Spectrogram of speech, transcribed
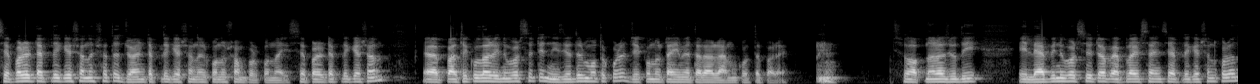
সেপারেট অ্যাপ্লিকেশনের সাথে জয়েন্ট অ্যাপ্লিকেশনের কোনো সম্পর্ক নাই। সেপারেট অ্যাপ্লিকেশন পার্টিকুলার ইউনিভার্সিটি নিজেদের মতো করে যে কোনো টাইমে তারা রান করতে পারে। সো আপনারা যদি এই ল্যাব ইউনিভার্সিটি অফ অ্যাপ্লাইড সায়েন্সে অ্যাপ্লিকেশন করেন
